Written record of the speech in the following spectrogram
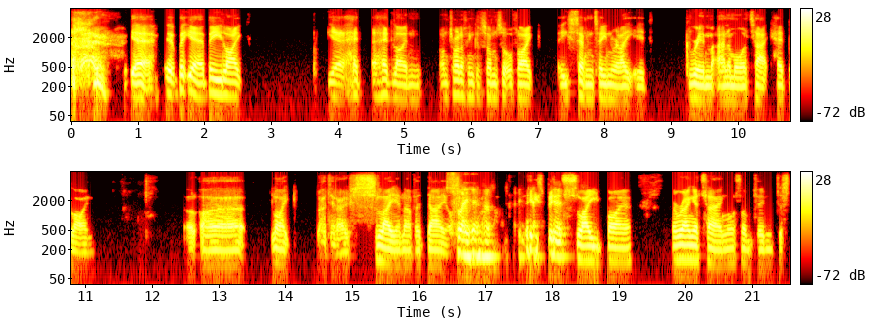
yeah. It, but yeah, it'd be like yeah, head a headline. I'm trying to think of some sort of like a 17 related grim animal attack headline. Uh like I don't know, slay another day or Slaying a he's been slayed by a orangutan or something just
